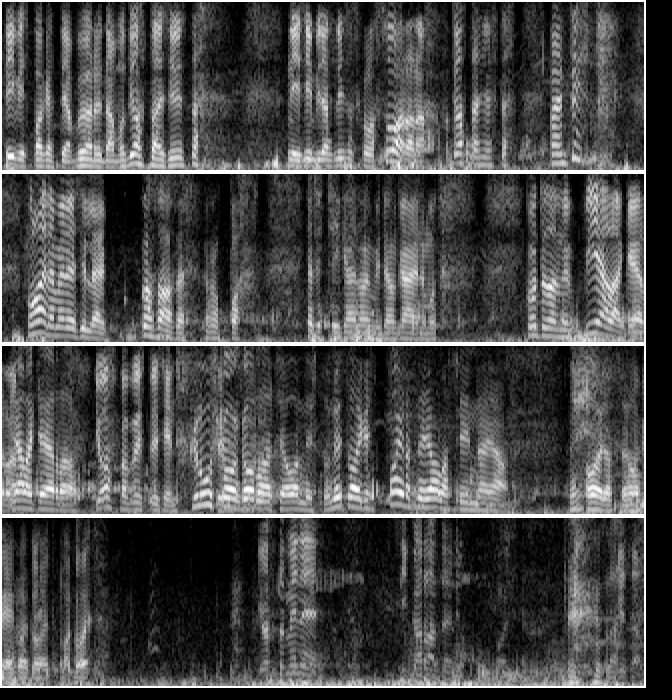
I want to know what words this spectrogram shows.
tiivis paketti ja pyöritään, mutta jostain syystä, niin siinä pitäisi lisäksi olla suorana, mutta jostain syystä mä en pysty. Mulla aina menee silleen kasaa se kroppa ja sit ei käy noin miten on käynyt, mutta koitetaan nyt vielä kerran. Vielä kerran. Jos mä pystyisin. Kyllä usko on kova, että se onnistuu. Nyt oikeesti painat ne jalat sinne ja hoidat se homma. Okei, mä kotiin. koet, mä koet. Jos tää menee, niin karanteeni poistuu. Kyllä. Kesällä.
